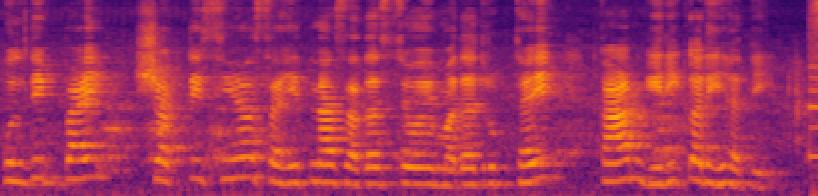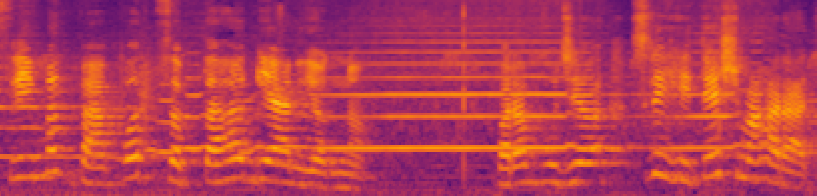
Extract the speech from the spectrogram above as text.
કુલદીપભાઈ શક્તિસિંહ સહિતના સદસ્યોએ મદદરૂપ થઈ કામગીરી કરી હતી. શ્રીમદ ભાગવત સપ્તાહ જ્ઞાન યજ્ઞ. પરમ પૂજ્ય શ્રી હિતેશ મહારાજ.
